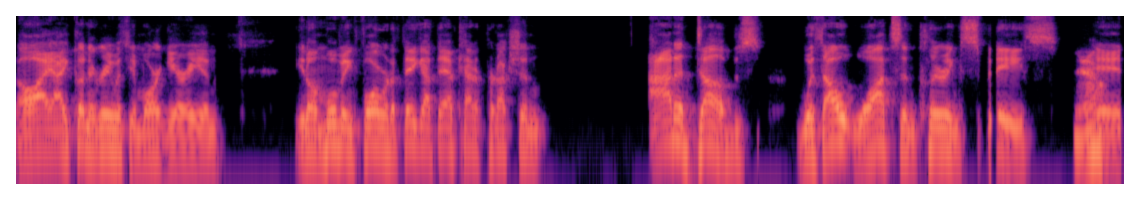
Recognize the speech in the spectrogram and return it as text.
Oh, I, I couldn't agree with you more, Gary. And you know, moving forward, if they got that kind of production out of Doubs without Watson clearing space, yeah, and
